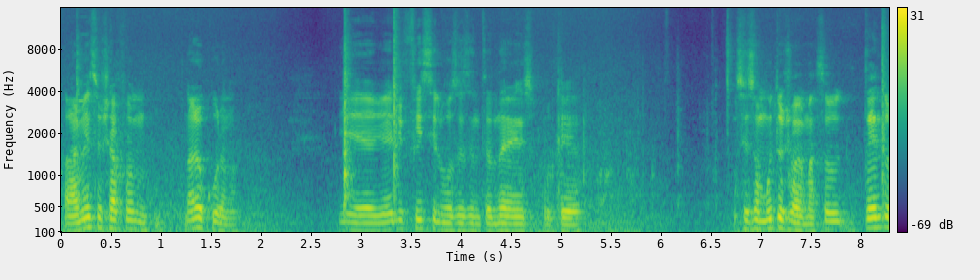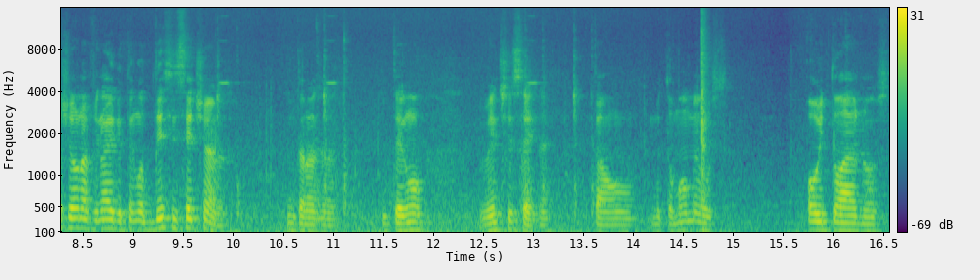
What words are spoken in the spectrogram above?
Para mim isso já foi uma loucura, mano. E é, é difícil vocês entenderem isso, porque. Vocês são muito jovens, mas eu tento chegar na final que tenho 17 anos internacional. E tenho 26, né? Então, me tomou meus 8 anos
